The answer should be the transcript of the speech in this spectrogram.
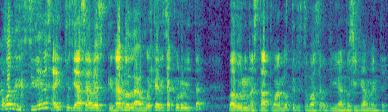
¿no? O y si vienes ahí, pues ya sabes que dando la vuelta en esa curvita va a haber una estatua, ¿no? Que te va a estar mirando fijamente.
